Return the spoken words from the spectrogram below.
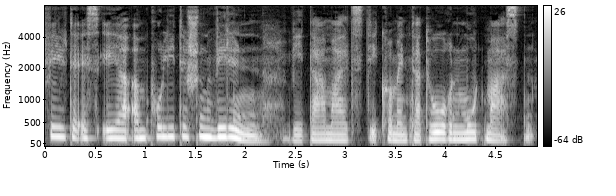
fehlte es eher am politischen Willen, wie damals die Kommentatoren mutmaßten.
